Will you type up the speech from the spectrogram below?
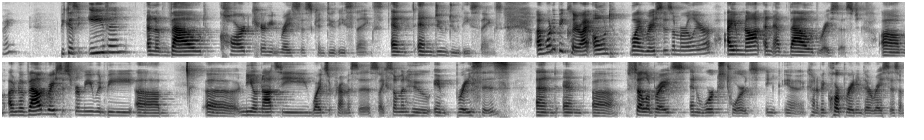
Right? Because even an avowed card carrying racist can do these things and, and do do these things. I want to be clear, I owned my racism earlier. I am not an avowed racist. Um, an avowed racist for me would be um, neo Nazi white supremacist, like someone who embraces and, and uh, celebrates and works towards in, uh, kind of incorporating their racism.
